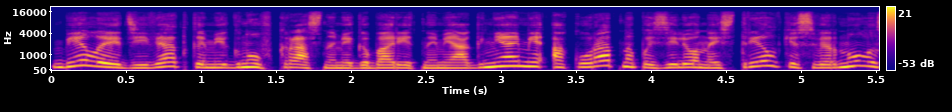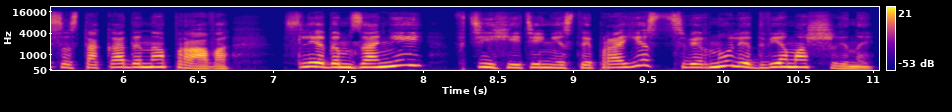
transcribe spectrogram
Белая девятка, мигнув красными габаритными огнями, аккуратно по зеленой стрелке свернула со стакады направо. Следом за ней в тихий тенистый проезд свернули две машины.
